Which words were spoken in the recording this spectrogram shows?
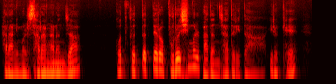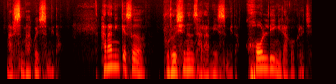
하나님을 사랑하는 자, 곧 그 뜻대로 부르심을 받은 자들이다. 이렇게 말씀하고 있습니다. 하나님께서 부르시는 사람이 있습니다. 콜링이라고 그러죠.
